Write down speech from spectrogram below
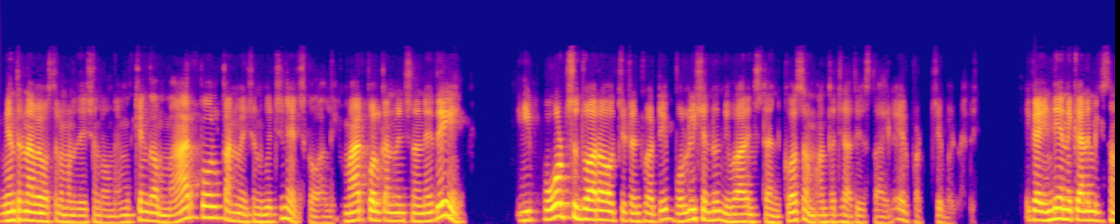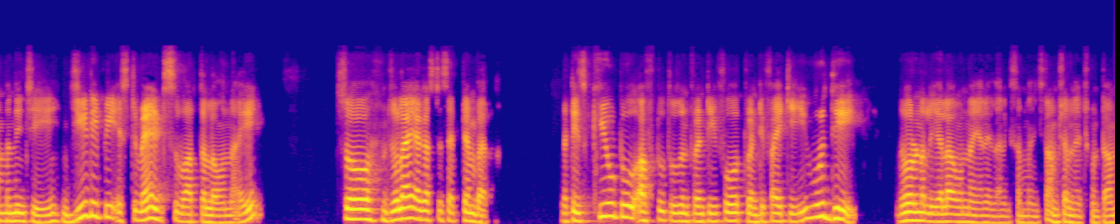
నియంత్రణ వ్యవస్థలు మన దేశంలో ఉన్నాయి? ముఖ్యంగా మార్పోల్ కన్వెన్షన్ గురించి నేర్చుకోవాలి. మార్పోల్ కన్వెన్షన్ అనేది ఈ పోర్ట్స్ ద్వారా వచ్చేటటువంటి పొల్యూషన్ను నివారించడానికి కోసం అంతర్జాతీయ స్థాయిలో ఏర్పాటు చేయబడినది. ఇక ఇండియన్ ఎకానమీకి సంబంధించి జీడిపి ఎస్టిమేట్స్ వార్తల్లో ఉన్నాయి. So July August September that is Q two of two thousand twenty four twenty ఫైవ్కి వృద్ధి ధోరణులు ఎలా ఉన్నాయి అనే దానికి సంబంధించిన అంశాలు నేర్చుకుంటాం.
